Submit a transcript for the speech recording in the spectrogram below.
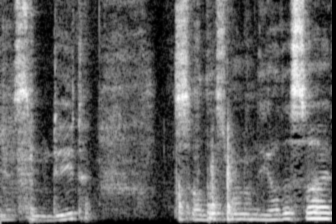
Yes, indeed. So this one on the other side.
